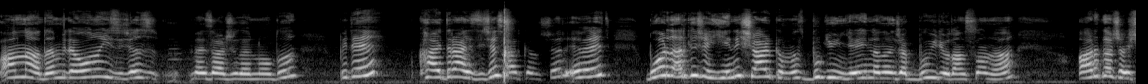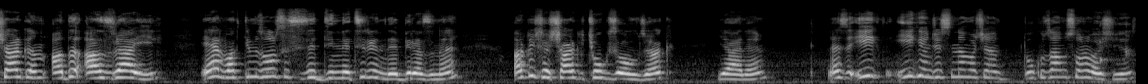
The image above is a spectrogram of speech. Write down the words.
anladım. Bir de onu izleyeceğiz. Mezarcıların olduğu. Bir de kaydıra izleyeceğiz arkadaşlar. Evet. Bu arada arkadaşlar yeni şarkımız bugün yayınlanacak bu videodan sonra. Arkadaşlar şarkının adı Azrail. Eğer vaktimiz olursa size dinletirim de birazını. Arkadaşlar şarkı çok güzel olacak. Yani. Neyse ilk, ilk öncesinden başlayalım. 9'dan sonra başlayacağız.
